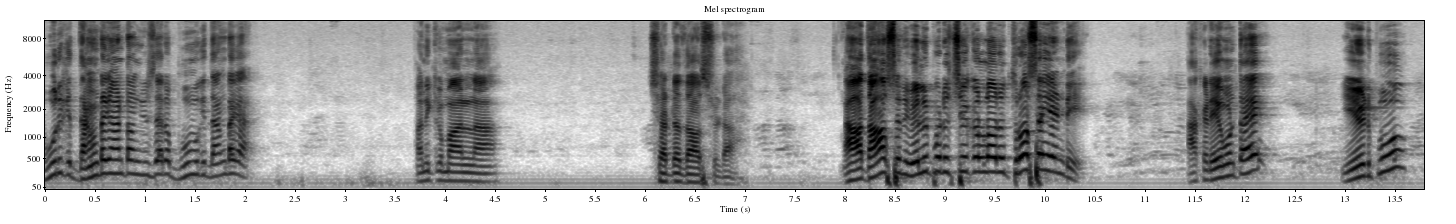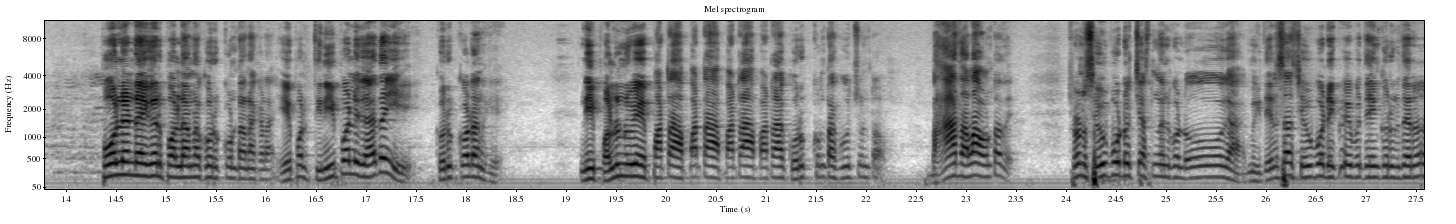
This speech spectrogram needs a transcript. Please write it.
ఊరికి దండగా అంటాం చూసారా? భూమికి దండగా. పనికిమాలిన చెడ్డదాసుడా. ఆ దాసుని వెలుపడి చీకల్లోను త్రోసేయండి. అక్కడ ఏముంటాయి ఏడుపు. పోలండి అయ్యగారు పళ్ళు అన్న కొరుక్కుంటాను అక్కడ. ఏ పళ్ళు? తినే పళ్ళు కాదయ్యి. కొరుక్కోవడానికి. నీ పళ్ళు నువ్వే పటా పటా పటా పటా కొరుక్కుంటా కూర్చుంటావు. బాధ అలా ఉంటుంది. చూడండి చెవిపోటు వచ్చేస్తుంది అనుకోండి ఓగా మీకు తెలుసా చెవిపోటు ఎక్కువైపోతే ఏం కొరుకుతారు?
